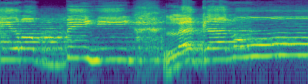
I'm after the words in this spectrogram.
লিরাব্বিহি লাকানুদ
